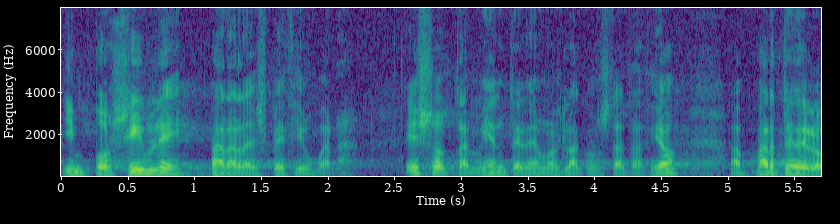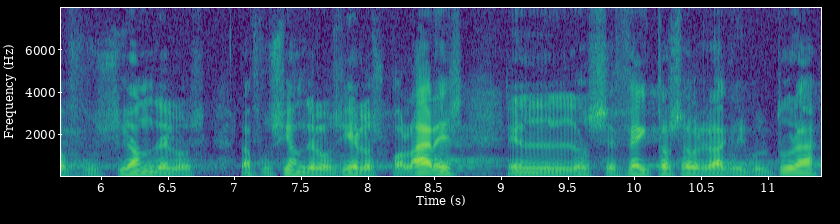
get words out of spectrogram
imposible para la especie humana. Eso también tenemos la constatación, aparte de la fusión de los, hielos polares, los efectos sobre la agricultura,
